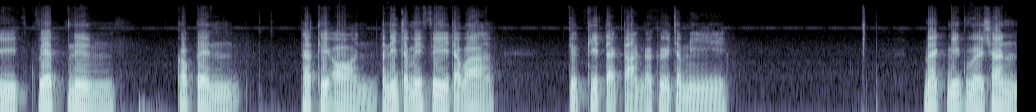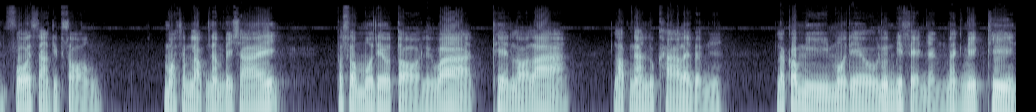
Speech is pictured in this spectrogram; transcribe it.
อีกเว็บหนึ่งก็เป็น Patreon อันนี้จะไม่ฟรีแต่ว่าจุดที่แตกต่างก็คือจะมี Mac Mix Version Force 32 เหมาะสำหรับนำไปใช้ ผสมโมเดลต่อหรือว่าเทนลอล่ารับงานลูกค้าอะไรแบบนี้ แล้วก็มีโมเดลรุ่นพิเศษอย่าง Mac Mix Teen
